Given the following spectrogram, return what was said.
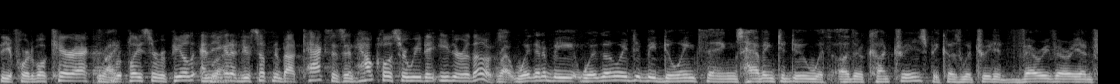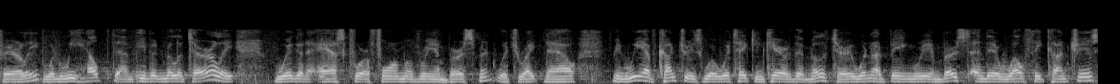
the Affordable Care Act right. replaced and repealed, and right. you got to do something about taxes. And how close are we to either of those? Right. We're going to be we're going to be doing things having to do with other countries because we're treated very very unfairly. When we help them, even militarily, we're going to ask for a form of reimbursement, which right now, I mean, we have countries where we're taking care of their military, we're not being reimbursed, and they're wealthy countries.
